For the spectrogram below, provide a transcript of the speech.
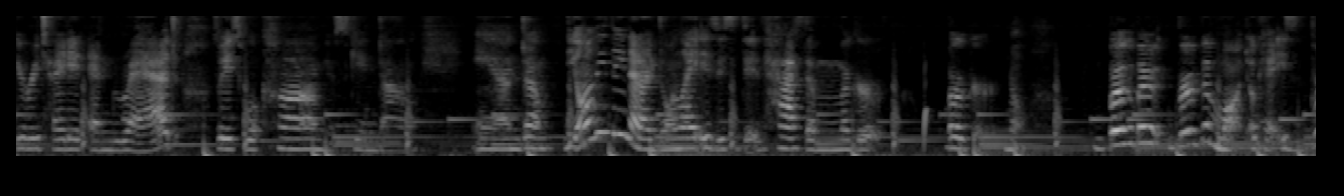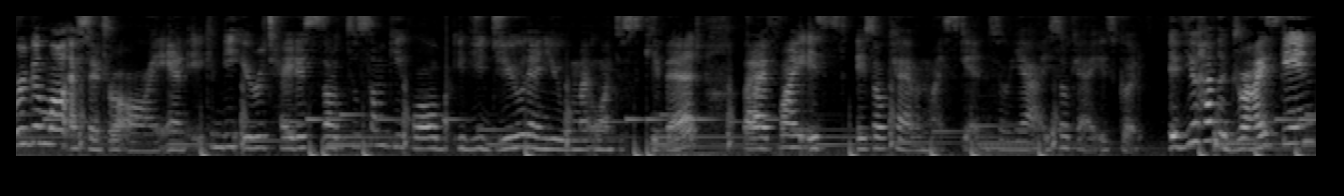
irritated and red, so it will calm your skin down. And um, the only thing that I don't like is it has the burger, burger, no, Bergamot, okay, it's bergamot essential oil and it can be irritated so to some people. If you do, then you might want to skip it. But I find it's, it's okay on my skin. So yeah, it's okay, it's good. If you have the dry skin,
